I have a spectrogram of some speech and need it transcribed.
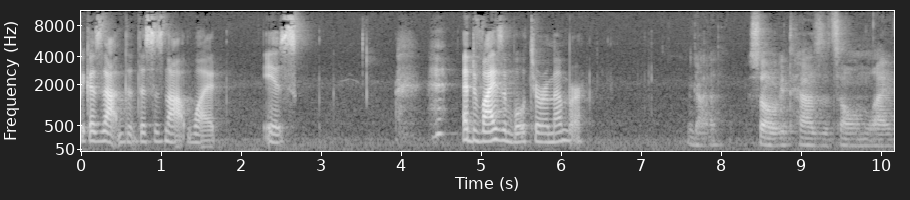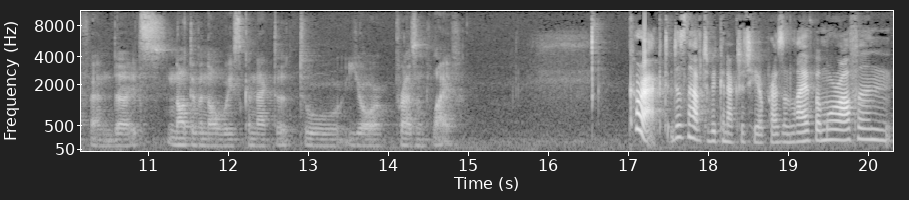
because that, that this is not what is advisable to remember. Got it so it has its own life and uh, it's not even always connected to your present life correct it doesn't have to be connected to your present life but more often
